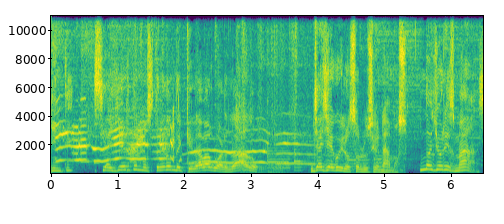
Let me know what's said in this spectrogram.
Quinti, si ayer te mostré dónde quedaba guardado. Ya llego y lo solucionamos. No llores más.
